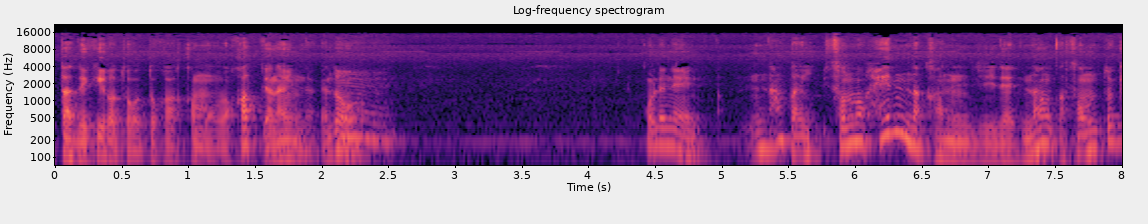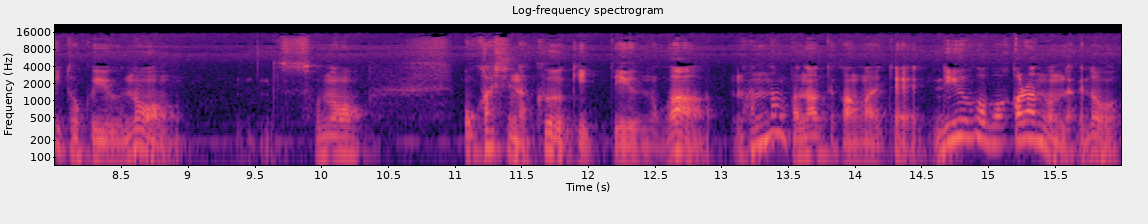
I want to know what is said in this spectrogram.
った出来事とかかも分かってないんだけど、うん。これねなんかその変な感じでなんかその時特有のそのおかしな空気っていうのが何なんかなって考えて理由が分からんのんだけど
